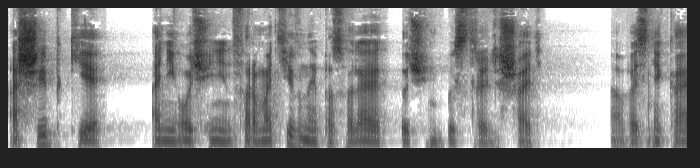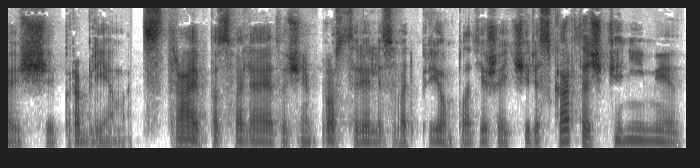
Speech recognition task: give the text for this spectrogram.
ошибки, они очень информативны и позволяют очень быстро решать возникающие проблемы. Stripe позволяет очень просто реализовать прием платежей через карточки, они имеют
